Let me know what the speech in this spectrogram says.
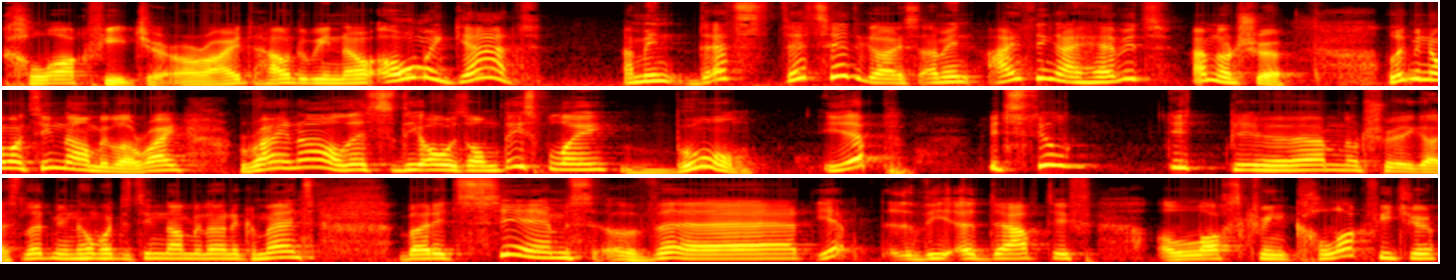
clock feature? All right. How do we know? Oh my god! I mean, that's that's it, guys. I mean, I think I have it. I'm not sure. Let me know what's in down below. Right. Right now, that's the always on display. Boom. Yep. It's still I'm not sure, you guys. Let me know what you think down below in the comments. But it seems that, yep, the adaptive lock screen clock feature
